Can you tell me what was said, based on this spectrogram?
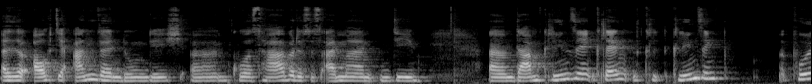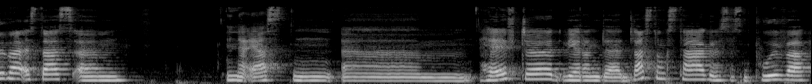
Also auch die Anwendungen, die ich äh, im Kurs habe, das ist einmal die ähm, Darm-Cleansing Cleansing Pulver ist das. Ähm, in der ersten ähm, Hälfte während der Entlastungstage, das ist ein Pulver,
